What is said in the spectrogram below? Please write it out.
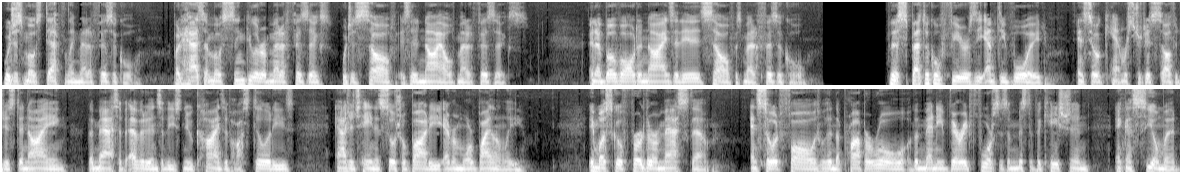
which is most definitely metaphysical, but has that most singular of metaphysics, which itself is the denial of metaphysics, and above all denies that it itself is metaphysical, the spectacle fears the empty void, and so it can't restrict itself to just denying the massive evidence of these new kinds of hostilities agitating the social body ever more violently. It must go further and mask them, and so it falls within the proper role of the many varied forces of mystification and concealment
